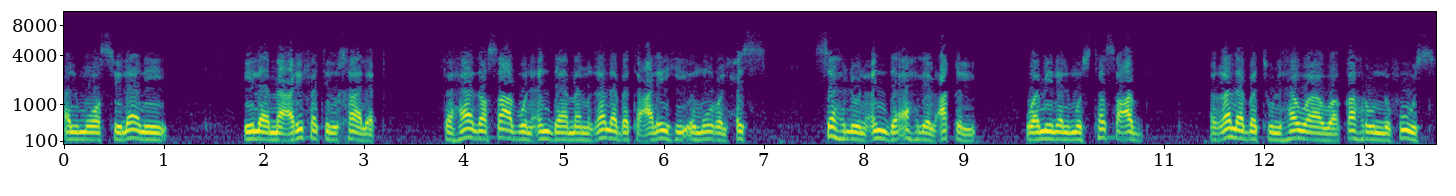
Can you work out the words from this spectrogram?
الموصلان إلى معرفة الخالق فهذا صعب عند من غلبت عليه أمور الحس سهل عند أهل العقل ومن المستصعب غلبة الهوى وقهر النفوس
